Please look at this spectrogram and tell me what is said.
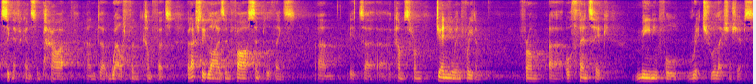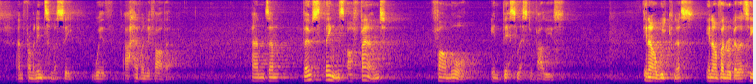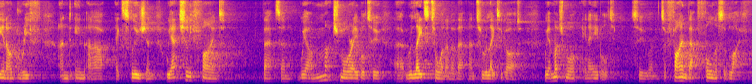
significance and power and uh, wealth and comfort, but actually lies in far simpler things. Um, it uh, uh comes from genuine freedom, from uh, authentic, meaningful, rich relationships, and from an intimacy with our Heavenly Father. And um, those things are found far more in this list of values. In our weakness, in our vulnerability, in our grief and in our exclusion, we actually find that um, we are much more able to uh, relate to one another and to relate to God. We are much more enabled to, um, to find that fullness of life.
